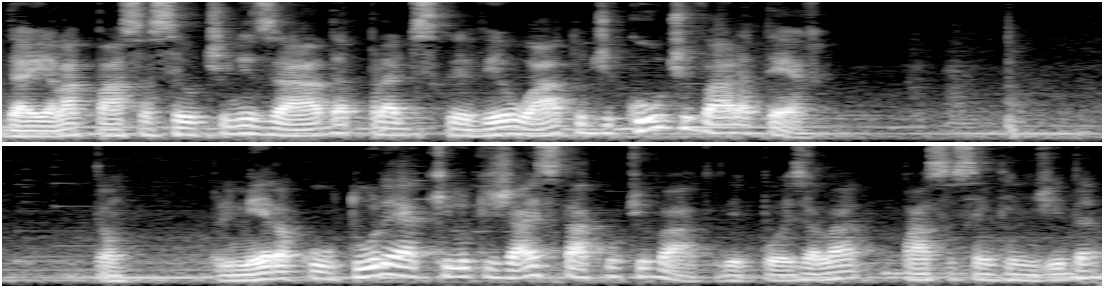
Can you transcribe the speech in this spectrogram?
Daí ela passa a ser utilizada para descrever o ato de cultivar a terra. Então, primeiro a cultura é aquilo que já está cultivado, depois ela passa a ser entendida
